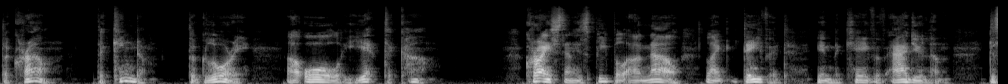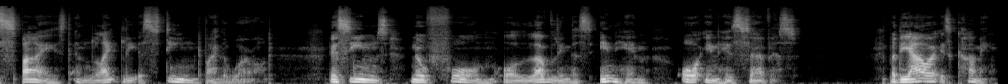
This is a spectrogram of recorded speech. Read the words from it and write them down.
The crown, the kingdom, the glory are all yet to come. Christ and his people are now, like David in the cave of Adullam, despised and lightly esteemed by the world. There seems no form or loveliness in him or in his service. But the hour is coming,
